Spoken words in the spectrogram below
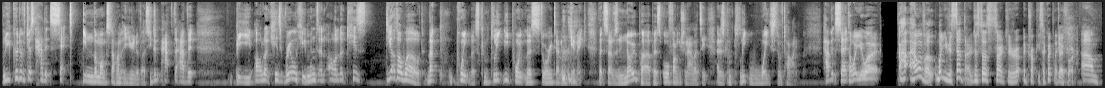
you could have just had it set in the Monster Hunter universe. You didn't have to have it be oh look, here's real humans and oh look, here's the other world. That pointless, completely pointless storytelling gimmick that serves no purpose or functionality and is a complete waste of time. Have it set. So what you were, h- however, what you just said though, just uh, sorry to interrupt you so quickly. Go for it. Um,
